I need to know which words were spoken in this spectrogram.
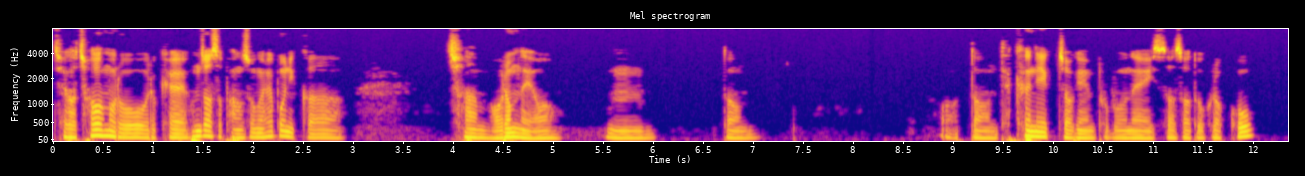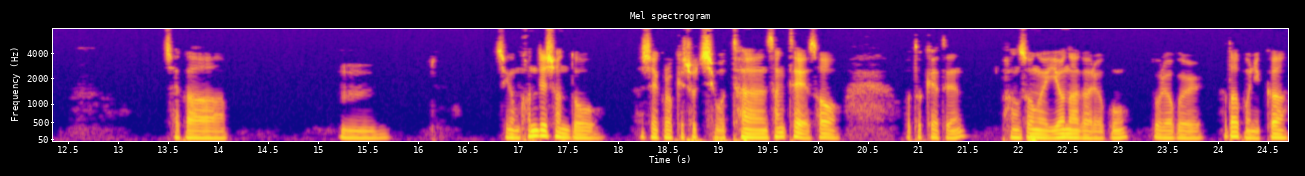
제가 처음으로 이렇게 혼자서 방송을 해보니까 참 어렵네요. 음, 어떤, 어떤 테크닉적인 부분에 있어서도 그렇고, 제가, 음, 지금 컨디션도 사실 그렇게 좋지 못한 상태에서 어떻게든 방송을 이어나가려고 노력을 하다 보니까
